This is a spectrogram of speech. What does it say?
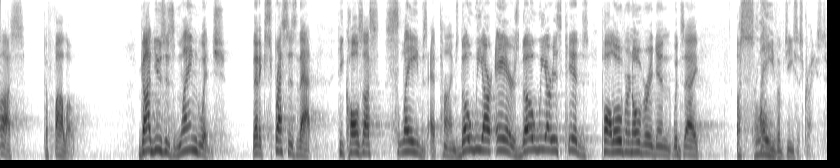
us to follow. God uses language that expresses that. He calls us slaves at times. Though we are heirs, though we are his kids, Paul over and over again would say, a slave of Jesus Christ.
